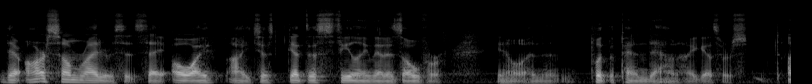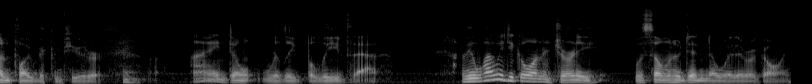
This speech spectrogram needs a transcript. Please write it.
there are some writers that say, oh, I, I just get this feeling that it's over, you know, and then put the pen down, I guess, or unplug the computer. Yeah. I don't really believe that. I mean, why would you go on a journey with someone who didn't know where they were going?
